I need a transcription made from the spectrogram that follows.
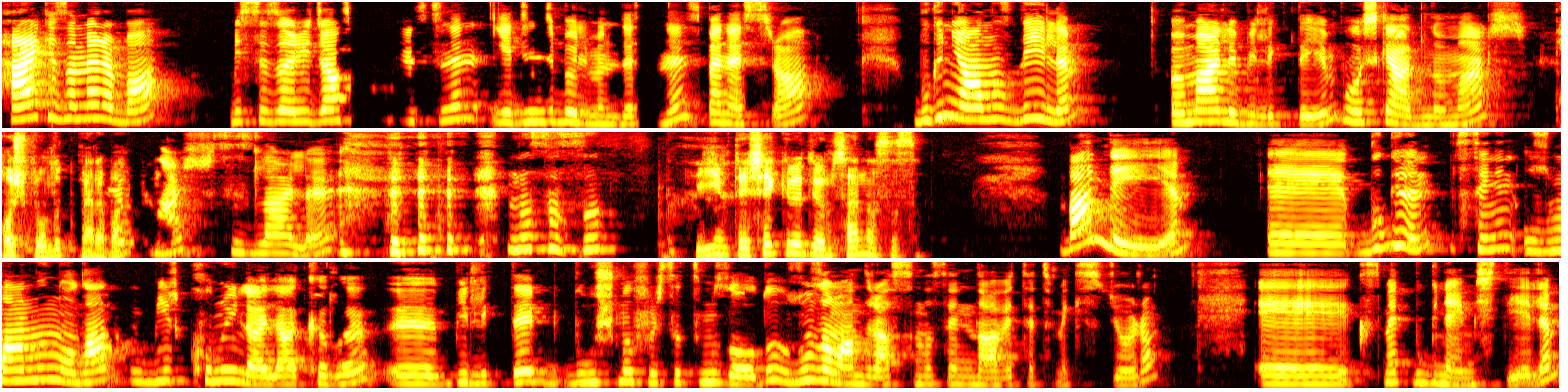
Herkese merhaba. Biz sizi arayacağız podcast'inin 7. bölümündesiniz. Ben Esra. Bugün yalnız değilim. Ömer'le birlikteyim. Hoş geldin Ömer. Hoş bulduk. Merhaba. Ömer sizlerle. Nasılsın? İyiyim. Teşekkür ediyorum. Sen nasılsın? Ben de iyiyim. Eee, bugün senin uzmanlığın olan bir konuyla alakalı, eee, birlikte buluşma fırsatımız oldu. Uzun zamandır aslında seni davet etmek istiyorum. Eee, kısmet bugüneymiş diyelim.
